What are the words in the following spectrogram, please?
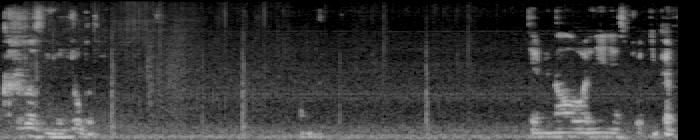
Грозный робот. Терминал увольнения спутников.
